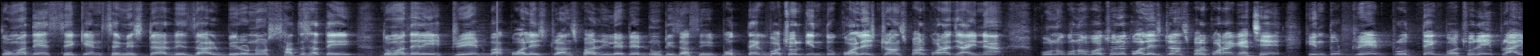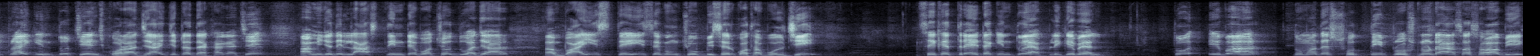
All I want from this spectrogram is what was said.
তোমাদের সেকেন্ড সেমিস্টার রেজাল্ট বেরোনোর সাথে সাথেই তোমাদের এই ট্রেড বা কলেজ ট্রান্সফার রিলেটেড নোটিশ আসে। প্রত্যেক বছর কিন্তু কলেজ ট্রান্সফার করা যায় না। কোনো কোনো বছরে কলেজ ট্রান্সফার করা গেছে, কিন্তু ট্রেড প্রত্যেক বছরেই প্রায় প্রায় কিন্তু চেঞ্জ করা যায়, যেটা দেখা গেছে। আমি যদি লাস্ট তিনটে বছর দু হাজার বাইশ, তেইশ এবং চব্বিশের কথা বলছি, সেক্ষেত্রে এটা কিন্তু অ্যাপ্লিকেবেল তো এবার তোমাদের সত্যি প্রশ্নটা আসা স্বাভাবিক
